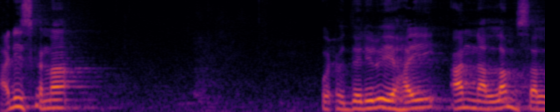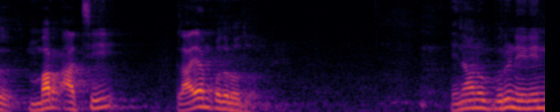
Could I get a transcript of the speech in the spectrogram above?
Xadiiskana wuxuu daliilu yahay ana lamsa almar'ati laa yanqud lwudu inaanu burineynin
